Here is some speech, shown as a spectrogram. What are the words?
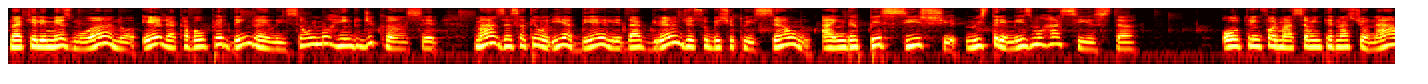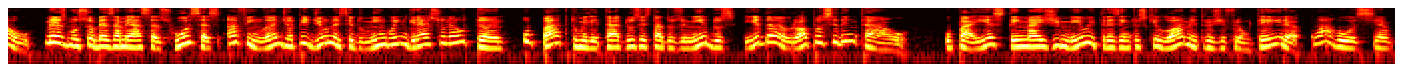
Naquele mesmo ano, ele acabou perdendo a eleição e morrendo de câncer. Mas essa teoria dele da grande substituição ainda persiste no extremismo racista. Outra informação internacional: mesmo sob as ameaças russas, a Finlândia pediu nesse domingo ingresso na OTAN, o pacto militar dos Estados Unidos e da Europa Ocidental. O país tem mais de 1.300 quilômetros de fronteira com a Rússia.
